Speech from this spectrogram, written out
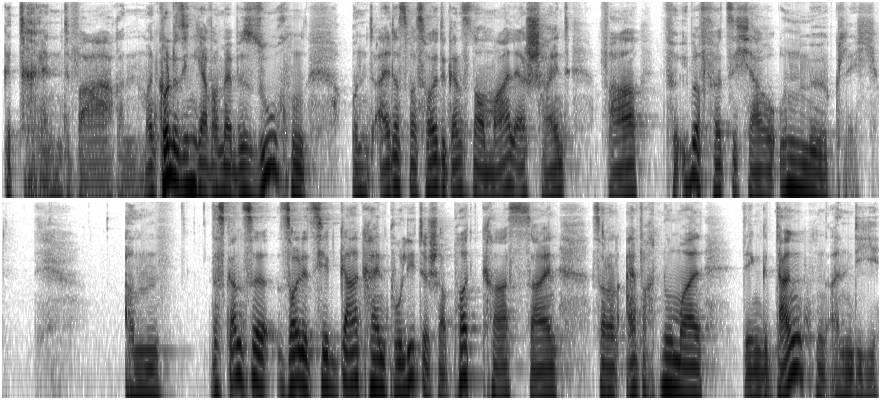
getrennt waren. Man konnte sich nicht einfach mehr besuchen und all das, was heute ganz normal erscheint, war für über 40 Jahre unmöglich. Ähm, das Ganze soll jetzt hier gar kein politischer Podcast sein, sondern einfach nur mal den Gedanken an die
